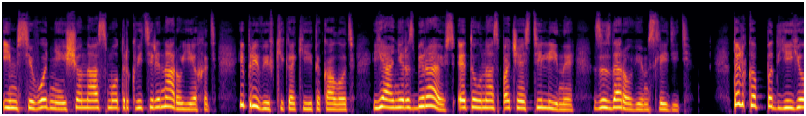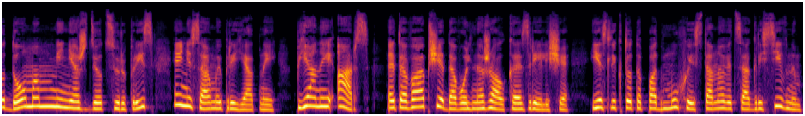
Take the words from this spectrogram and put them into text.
им сегодня еще на осмотр к ветеринару ехать и прививки какие-то колоть. Я не разбираюсь, это у нас по части Лины, за здоровьем следить. Только под ее домом меня ждет сюрприз и не самый приятный. Пьяный Арс. Это вообще довольно жалкое зрелище. Если кто-то под мухой становится агрессивным,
